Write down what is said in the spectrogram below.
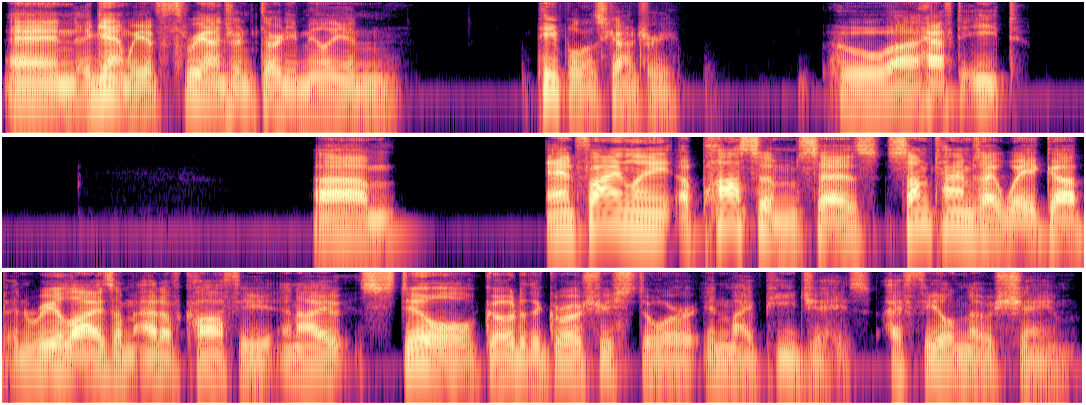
And again, we have 330 million people in this country who uh, have to eat. Um, and finally, a possum says, Sometimes I wake up and realize I'm out of coffee, and I still go to the grocery store in my PJs. I feel no shame.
